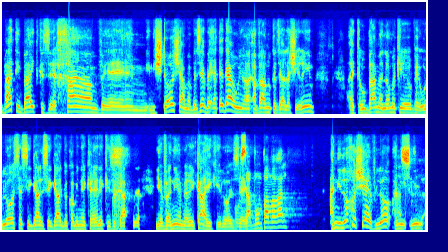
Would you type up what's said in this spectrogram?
באתי בית כזה חם, ועם אשתו שם וזה, ואתה יודע, הוא- עברנו כזה על השירים. את רובם אני לא מכיר, והוא לא עושה סיגל סיגל וכל מיני כאלה, כי זה קהל יווני אמריקאי, כאילו, אז... הוא עושה בום פם אבל? אני לא חושב, לא, אני, אני לא,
